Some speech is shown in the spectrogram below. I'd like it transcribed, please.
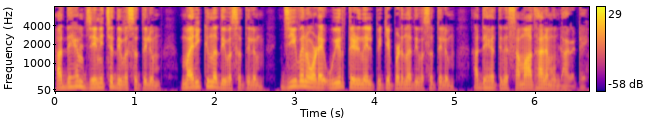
അദ്ദേഹം ജനിച്ച ദിവസത്തിലും മരിക്കുന്ന ദിവസത്തിലും ജീവനോടെ ഉയിർത്തെഴുന്നേൽപ്പിക്കപ്പെടുന്ന ദിവസത്തിലും അദ്ദേഹത്തിന് സമാധാനമുണ്ടാകട്ടെ.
